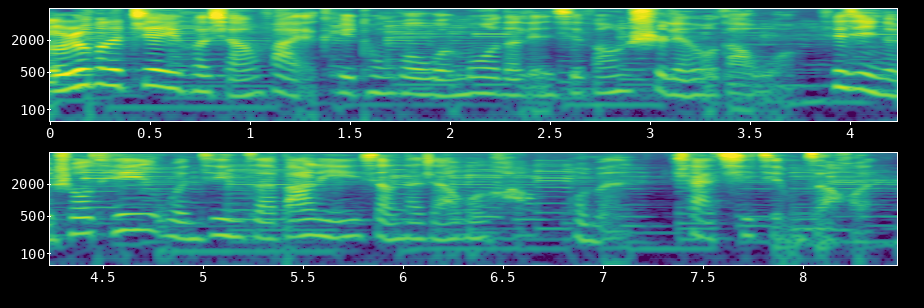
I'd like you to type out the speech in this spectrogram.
有任何的建议和想法，也可以通过文末的联系方式联络到我。谢谢你的收听，文静在巴黎向大家问好，我们下期节目再会。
